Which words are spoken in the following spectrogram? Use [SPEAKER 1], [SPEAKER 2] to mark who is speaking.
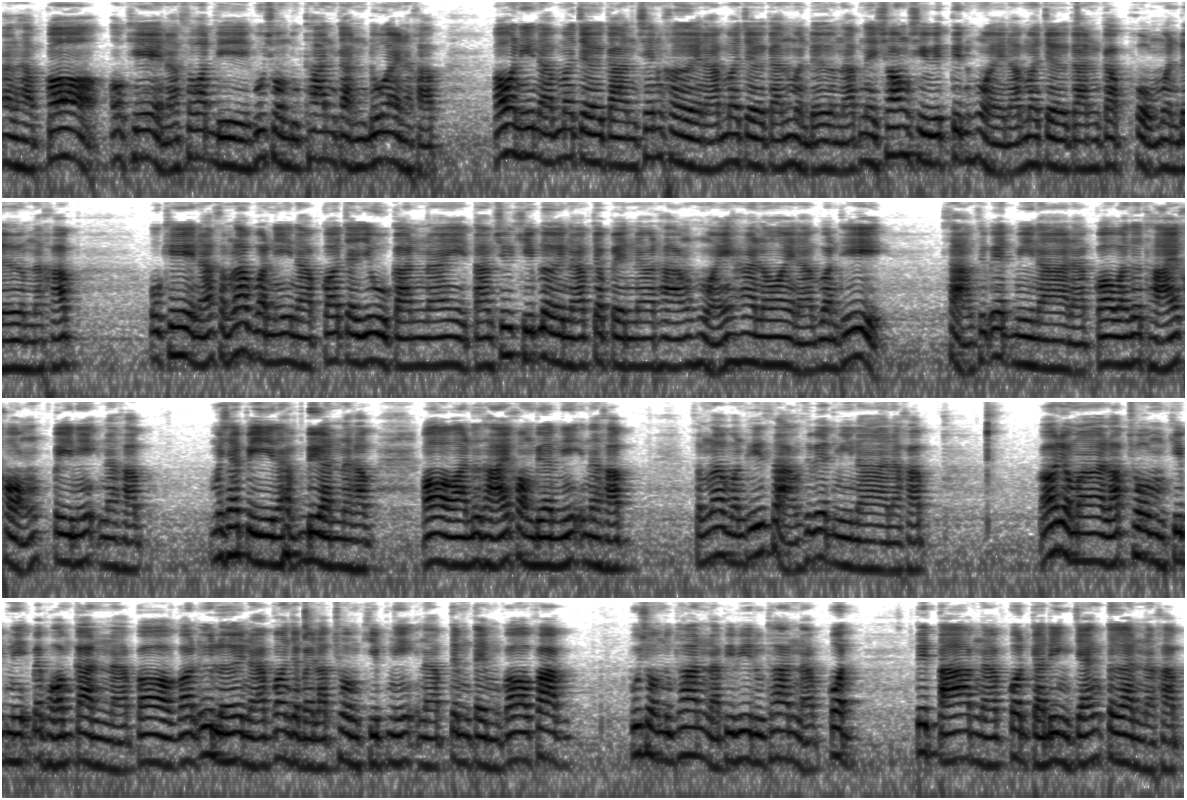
[SPEAKER 1] อะนะครับก็โอเคนะสวัสดีผู้ชมทุกท่านกันด้วยนะครับก็วันนี้นะครับมาเจอกันเช่นเคยนะครับ มาเจอกันเหมือนเดิมนะครับ ในช่องชีวิตติดหวยนะครับ มาเจอกันกับผมเหมือนเดิมนะครับ โอเคนะสำหรับวันนี้นะครับก็จะอยู่กันในตามชื่อคลิปเลยนะครับ จะเป็นแนวทางหวยฮานอยนะครับ วันที่ 31 มีนานะครับ ก็วันสุดท้ายของปีนี้นะครับ ไม่ใช่ปีนะครับเดือนนะครับ ก็วันสุดท้ายของเดือนนี้นะครับสำหรับวันที่ 31 มีนานะครับ ก็เดี๋ยวมารับชมคลิปนี้ไปพร้อมกันนะครับ ก็ก่อนอื่นเลยนะครับก่อนจะไปรับชมคลิปนี้นะครับ เต็มๆก็ฝากผู้ชมทุกท่านนะพี่ๆทุกท่านนะครับกดติดตามนะครับกดกระดิ่งแจ้งเตือนนะครับ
